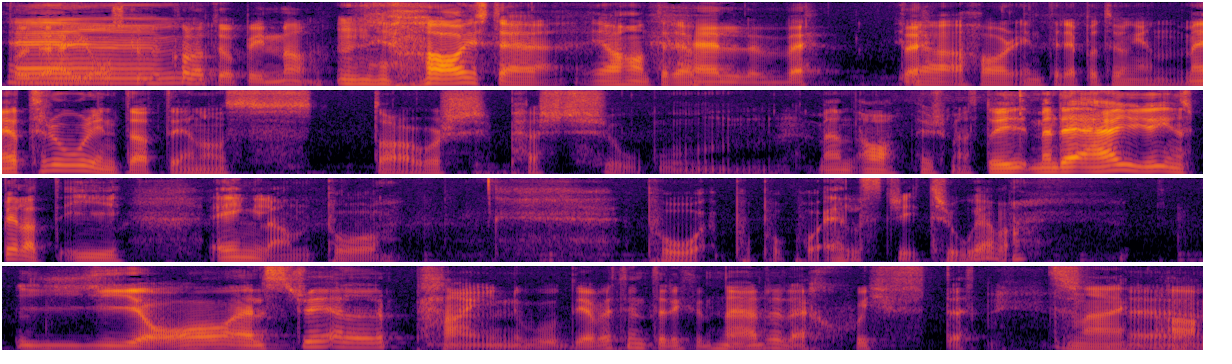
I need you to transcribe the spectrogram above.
Det var det här jag skulle Ehm. kollat upp innan. Ja, just det. Jag har inte det. Helvete. Jag har inte det på tungan. Men jag tror inte att det är någon Star Wars-person. Men ja, hur som helst. Men det är ju inspelat i England på, på, på, på, på Elstree, tror jag va? Ja, Elstree eller Pinewood. Jag vet inte riktigt när det där skiftet Nej, eh, ja.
